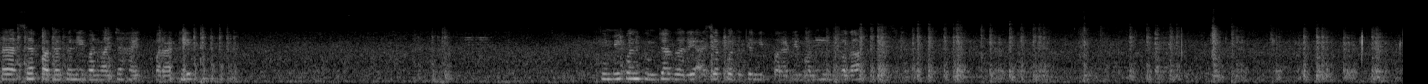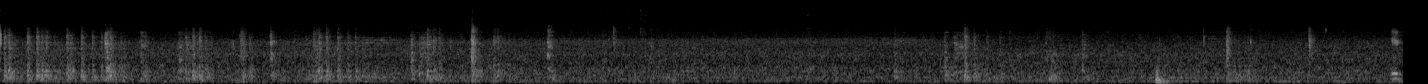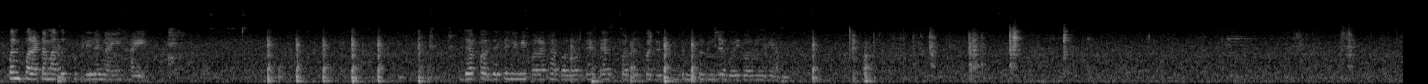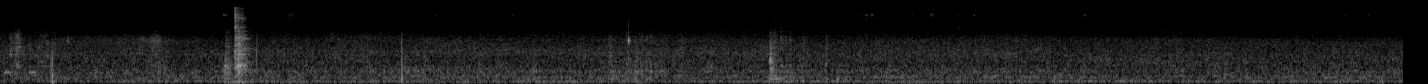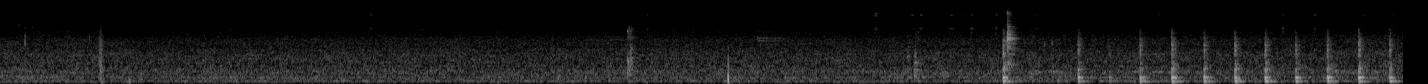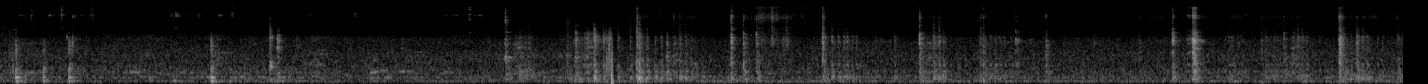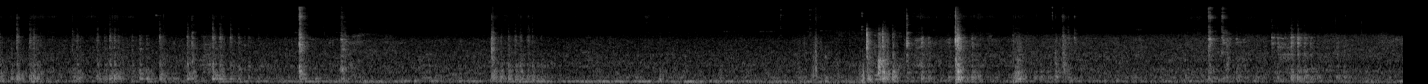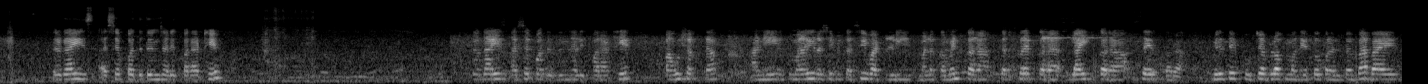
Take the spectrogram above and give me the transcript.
तर अशा पद्धतीने बनवायचे आहेत पराठे. तुम्ही पण तुमच्या घरी अशा पद्धतीने पराठे बनवून बघा. एक पण पराठा माझं फुटलेला नाही आहे ज्या पद्धतीने मी पराठा बनवते त्याच पद्धत पद्धतीने तुम्ही तुमच्या घरी बनवून घ्या. तर गाईज अशा पद्धतीने झाले पराठे. तर गाईज अशा पद्धतीने झाले पराठे. पाहू शकता. आणि तुम्हाला ही रेसिपी कशी वाटली मला कमेंट करा सबस्क्राईब करा लाईक करा शेअर करा. मिळते पुढच्या ब्लॉगमध्ये तोपर्यंत बाय बाय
